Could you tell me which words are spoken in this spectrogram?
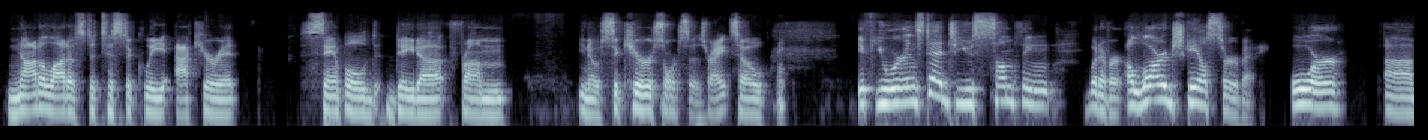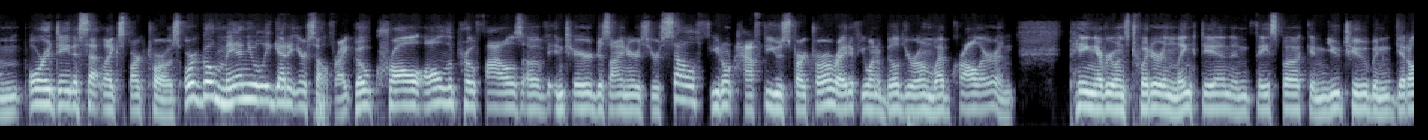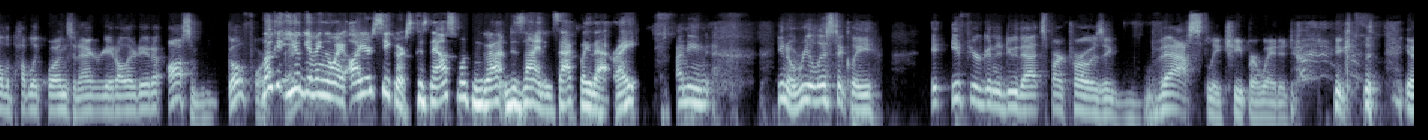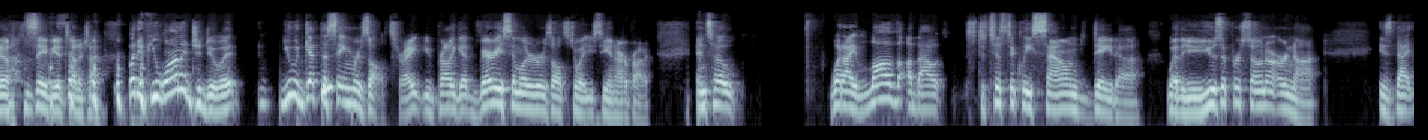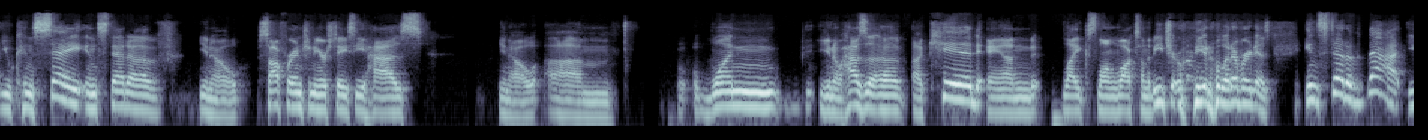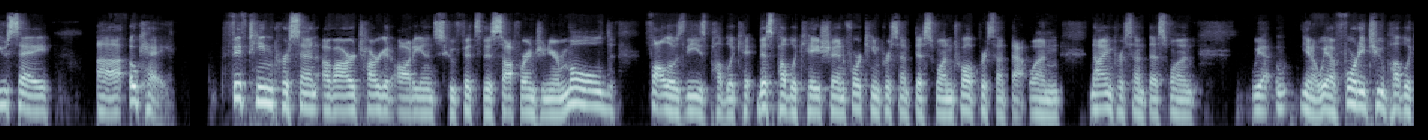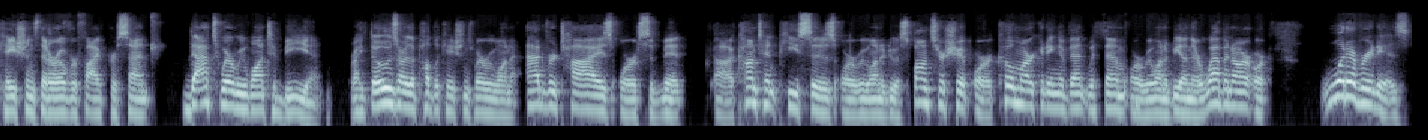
not a lot of statistically accurate sampled data from you know secure sources right? So if you were instead to use something whatever a large scale survey or um, or a data set like SparkToros, or go manually get it yourself, right? Go crawl all the profiles of interior designers yourself. You don't have to use SparkToro, right? If you want to build your own web crawler and ping everyone's Twitter and LinkedIn and Facebook and YouTube and get all the public ones and aggregate all their data, awesome. Go for Look it. Look at right? you giving away all your secrets because now someone can go out and design exactly that, right? I mean, you know, realistically, if you're going to do that, SparkToro is a vastly cheaper way to do it because you know save you a ton of time. but if you wanted to do it, you would get the same results, right? You'd probably get very similar results to what you see in our product. And so, what I love about statistically sound data, whether you use a persona or not, is that you can say instead of you know software engineer Stacy has you know um, one you know has a, a kid and likes long walks on the beach or you know whatever it is. Instead of that you say uh, okay 15% of our target audience who fits this software engineer mold follows these public this publication 14% this one 12% that one 9% this one. We you know we have 42 publications that are over 5% that's where we want to be in right? Those are the publications where we want to advertise or submit uh, content pieces, or we want to do a sponsorship or a co marketing event with them, or we want to be on their webinar, or whatever it is.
